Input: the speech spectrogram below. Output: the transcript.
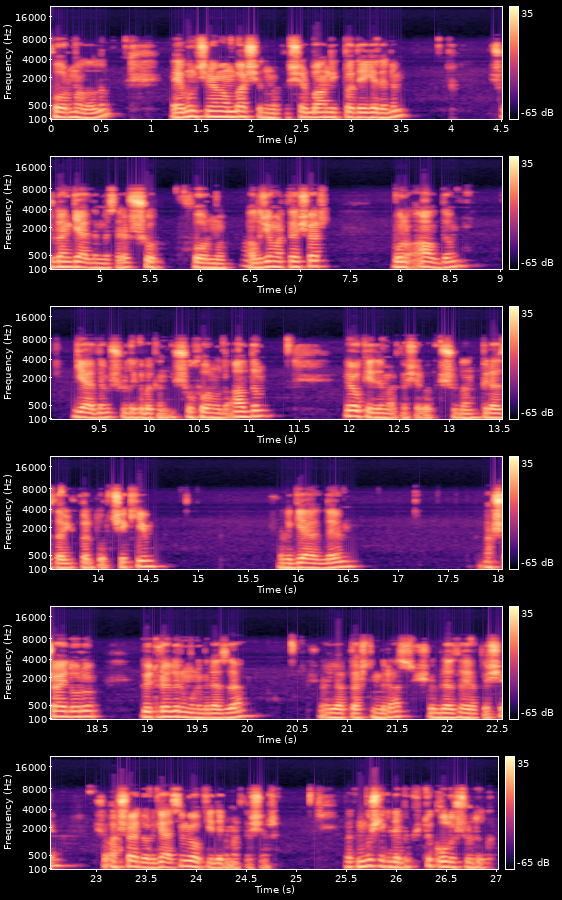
formu alalım. Ee, bunun için hemen başlayalım arkadaşlar. Bounding body'ye gelelim. Şuradan geldim mesela şu formu alacağım arkadaşlar. Bunu aldım. Geldim şuradaki bakın şu formu da aldım. Ve OK dedim arkadaşlar. Bakın şuradan biraz daha yukarı doğru çekeyim. Şöyle geldim. Aşağıya doğru götürebilirim bunu biraz daha. Şöyle yaklaştım biraz. Şöyle biraz daha yaklaşayım. Şu aşağıya doğru gelsin ve OK diyelim arkadaşlar. Bakın bu şekilde bir kütük oluşturduk.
